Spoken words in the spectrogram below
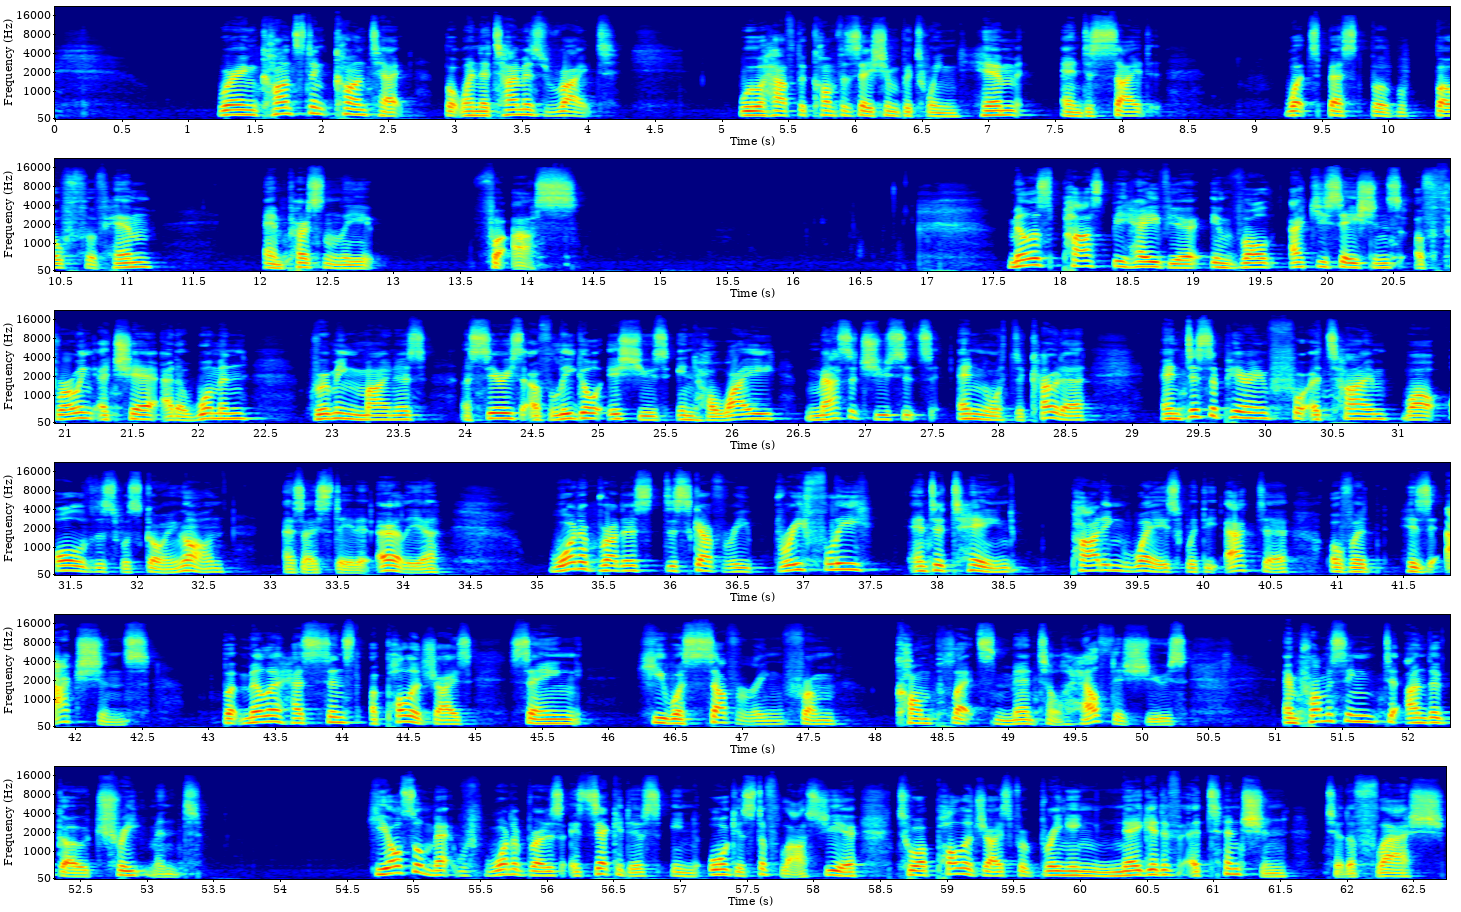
We're in constant contact, but when the time is right, we will have the conversation between him and decide what's best for both of him and personally for us. Miller's past behavior involved accusations of throwing a chair at a woman, grooming minors, a series of legal issues in Hawaii, Massachusetts, and North Dakota, and disappearing for a time while all of this was going on, as I stated earlier. Warner Brothers Discovery briefly entertained parting ways with the actor over his actions, but Miller has since apologized, saying he was suffering from complex mental health issues and promising to undergo treatment. He also met with Warner Brothers executives in August of last year to apologize for bringing negative attention to The Flash.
